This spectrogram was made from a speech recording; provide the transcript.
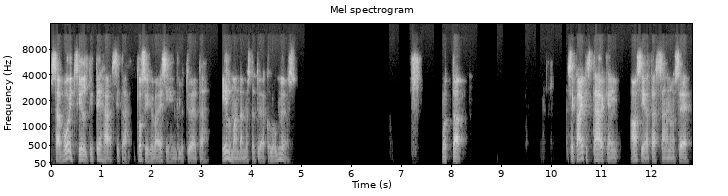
sä voit silti tehdä sitä tosi hyvää esihenkilötyötä ilman tämmöistä työkalua myös. Mutta se kaikista tärkein asia tässähän on se,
